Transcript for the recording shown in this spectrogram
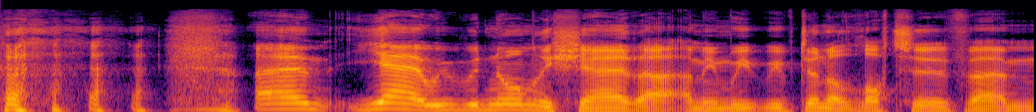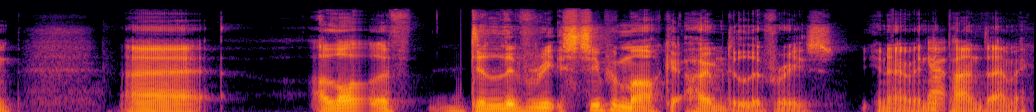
um, yeah, we would normally share that. I mean, we we've done a lot of um, uh, a lot of delivery supermarket home deliveries, you know, in yep. the pandemic.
